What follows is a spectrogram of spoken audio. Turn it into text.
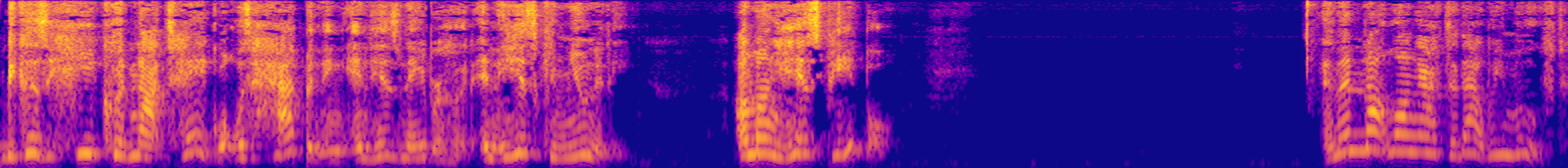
because he could not take what was happening in his neighborhood, in his community, among his people. And then not long after that, we moved.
